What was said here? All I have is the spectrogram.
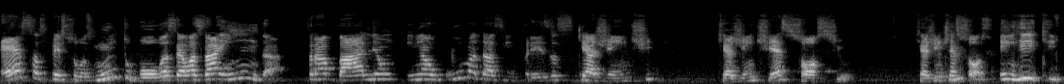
essas pessoas muito boas, elas ainda trabalham em alguma das empresas que a gente que a gente é sócio, que a gente é uhum. sócio. Henrique,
